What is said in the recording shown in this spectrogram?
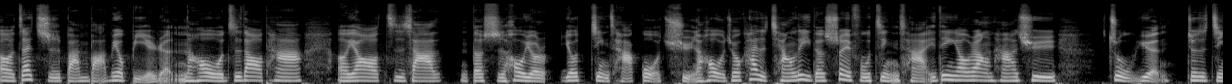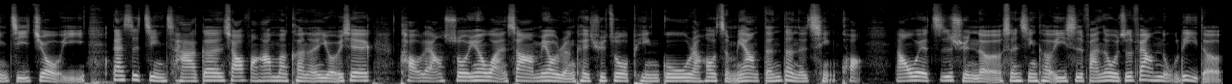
呃，在值班吧，没有别人。然后我知道他呃要自杀的时候有，有警察过去，然后我就开始强力的说服警察，一定要让他去住院，就是紧急就医。但是警察跟消防他们可能有一些考量，说因为晚上没有人可以去做评估，然后怎么样等等的情况。然后我也咨询了身心科医师，反正我就是非常努力的。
